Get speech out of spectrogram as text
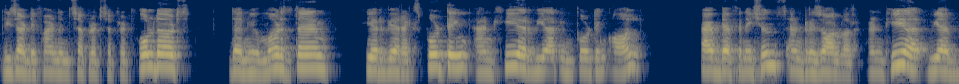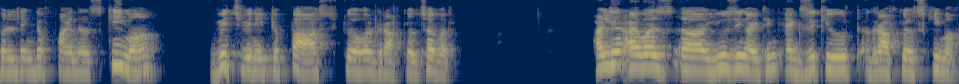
these are defined in separate separate folders. Then we merge them. Here we are exporting and here we are importing all type definitions and resolver and here we are building the final schema which we need to pass to our GraphQL server. Earlier I was uh, using I think execute GraphQL schema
